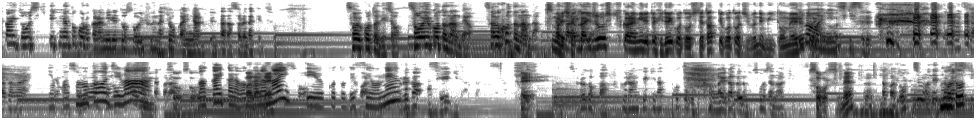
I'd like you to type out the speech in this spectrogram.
会常識的なところから見るとそういう風な評価になるという、ただそれだけでしょ。そういうことでしょ。そういうことなんだよ。そういうことなんだ。つまり社会常識から見るとひどいことをしてたっていうことを自分で認めるという今は認識する。仕方ない。やっぱその当時は、若いからわからないっていうことですよね。それが正義だ。ええ。それがバフクラン的なことの考え方でもそうじゃないわけですそうですね。うん。だからどっちもね、戻って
